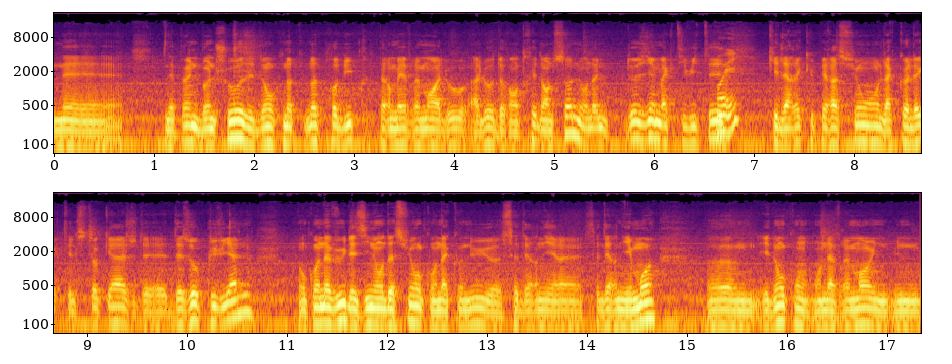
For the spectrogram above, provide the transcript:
n'est pas une bonne chose. Et donc notre, notre produit permet vraiment à l'eau de rentrer dans le sol. On a une deuxième activité qui est la récupération, la collecte et le stockage des, eaux pluviales. Donc on a vu les inondations qu'on a connues euh, ces derniers, ces derniers mois. Euh, et donc on, a vraiment une, une,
